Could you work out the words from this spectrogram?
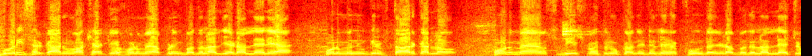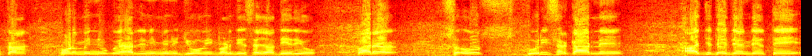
ਗੋਰੀ ਸਰਕਾਰ ਨੂੰ ਆਖਿਆ ਕਿ ਹੁਣ ਮੈਂ ਆਪਣੇ ਬਦਲਾ ਜਿਹੜਾ ਲੈ ਲਿਆ, ਹੁਣ ਮੈਨੂੰ ਗ੍ਰਿਫਤਾਰ ਕਰ ਲਓ। ਹੁਣ ਮੈਂ ਉਸ ਦੇਸ਼ ਭਗਤ ਲੋਕਾਂ ਦੇ ਡੁੱਲੇ ਹੋਏ ਖੂਨ ਦਾ ਜਿਹੜਾ ਬਦਲਾ ਲੈ ਚੁੱਕਾ, ਹੁਣ ਮੈਨੂੰ ਕੋਈ ਹਰਜ ਨਹੀਂ, ਮੈਨੂੰ ਜੋ ਵੀ ਬਣਦੀ ਸਜ਼ਾ ਦੇ ਦਿਓ। ਪਰ ਸ- ਉਸ ਗੋਰੀ ਸਰਕਾਰ ਨੇ ਅੱਜ ਦੇ ਦਿਨ ਦੇ ਉੱਤੇ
